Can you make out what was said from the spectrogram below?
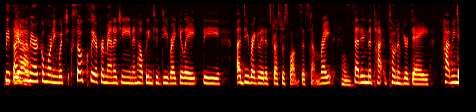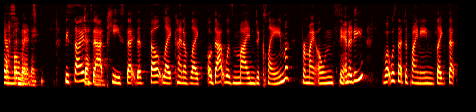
Besides yeah. the miracle morning, which is so clear for managing and helping to deregulate the a deregulated stress response system, right? Mm. Setting the t- tone of your day, having Definitely. your moment besides Definitely. that piece that, that felt like kind of like oh that was mine to claim for my own sanity what was that defining like that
